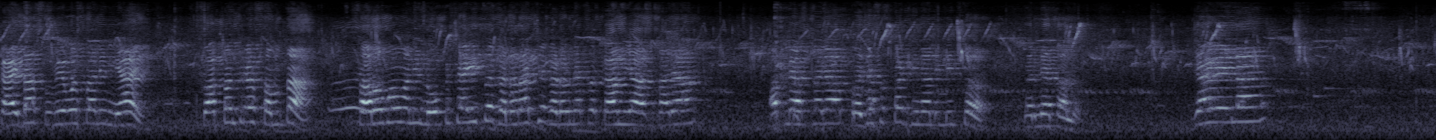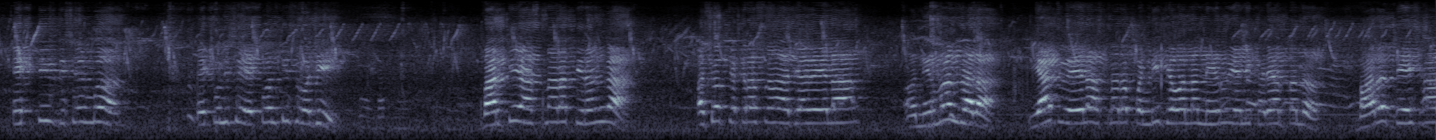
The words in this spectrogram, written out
कायदा सुव्यवस्था आणि न्याय स्वातंत्र्य समता सार्वभौम आणि लोकशाहीचं गणराज्य घडवण्याचं काम या असणाऱ्या आपल्या असणाऱ्या प्रजासत्ताक दिनानिमित्त करण्यात आलं. ज्या वेळेला एकतीस डिसेंबर एकोणीसशे एकोणतीस रोजी भारतीय असणारा तिरंगा अशोक चक्रासह ज्या वेळेला निर्माण झाला याच वेळेला असणारा पंडित जवाहरलाल नेहरू यांनी खऱ्या अर्थानं भारत देश हा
